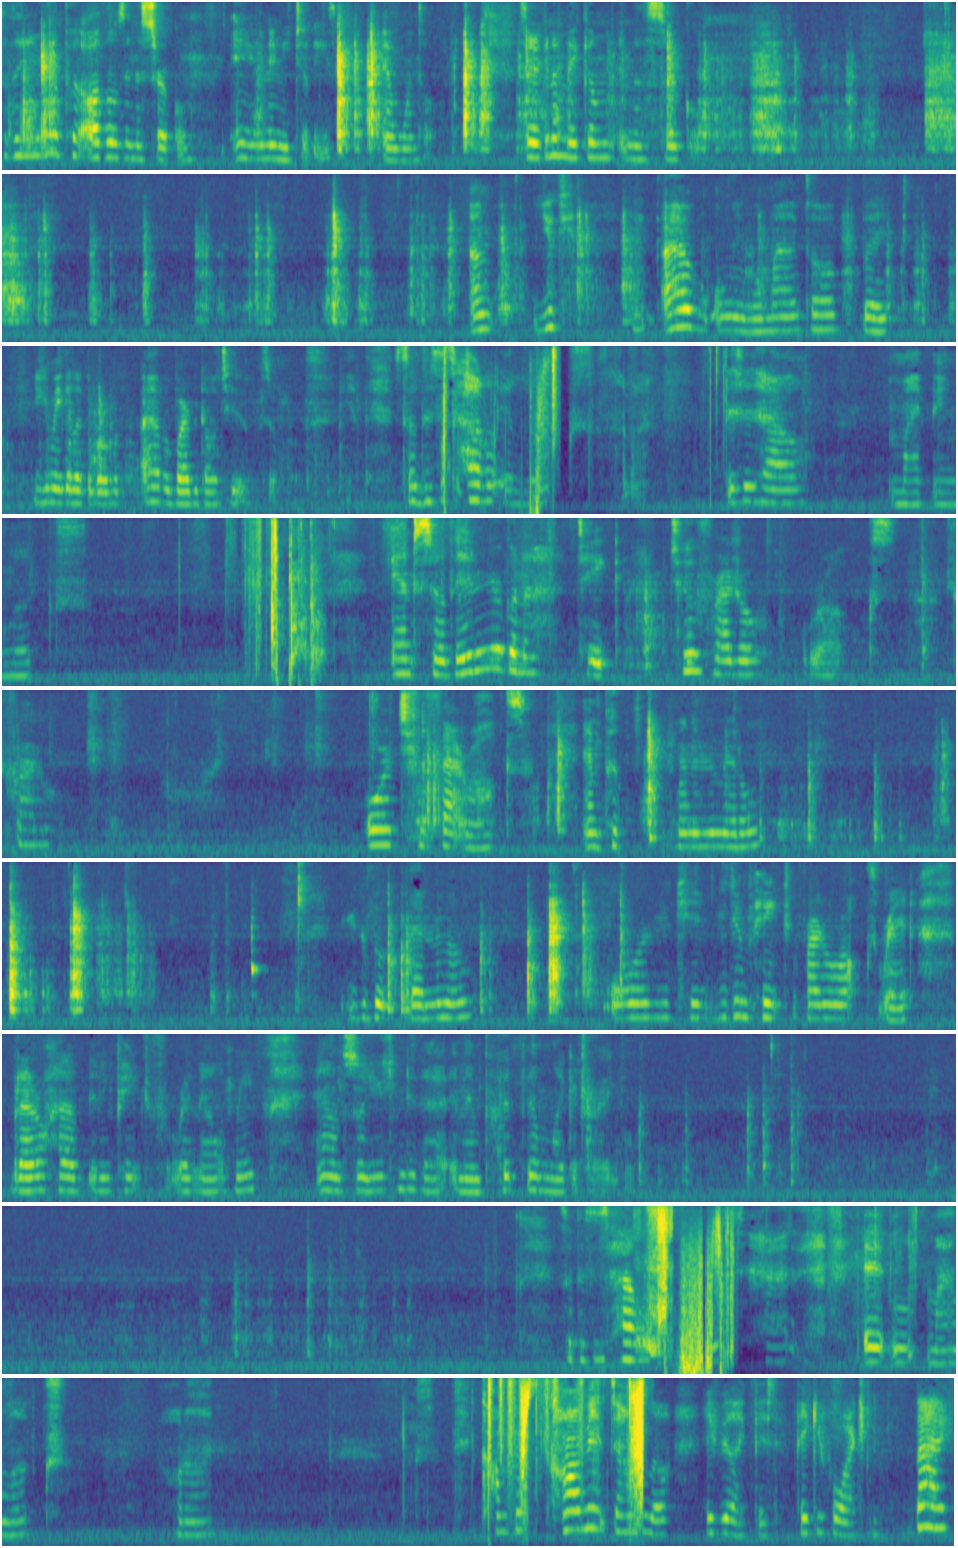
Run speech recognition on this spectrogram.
So then you're gonna put all those in a circle. And you're gonna need two of these and one tall. So you're gonna make them in a circle. Um, you can, I have only one my doll, but you can make it like a Barbie. I have a Barbie doll too, so yeah. So this is how it looks. This is how my thing looks. And so then you're gonna take two fragile rocks, two fragile, or two fat rocks, and put one in the middle. You can put that in the middle, or you can you can paint fragile rocks red, but I don't have any paint right now with me. And so you can do that and then put them like a triangle. So this is how it mine looks. Hold on. Comment, comment down below if you like this. Thank you for watching. Bye.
